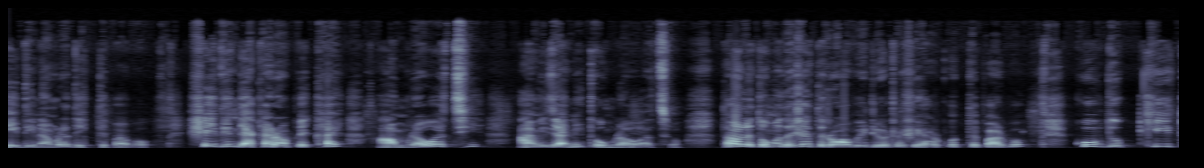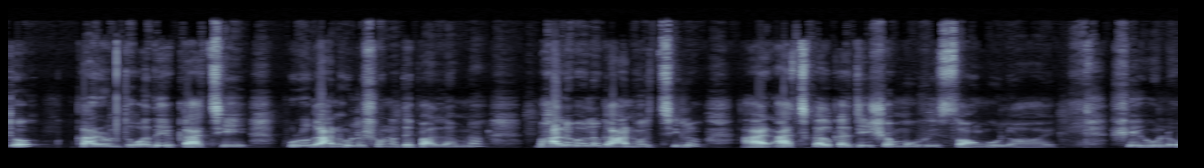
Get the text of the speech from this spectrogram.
এই দিন আমরা দেখতে পাবো। সেই দিন দেখার অপেক্ষায় আমরাও আছি, আমি জানি তোমরাও আছো। তাহলে তোমাদের সাথে র ভিডিওটা শেয়ার করতে পারব। খুব দুঃখিত। কারণ তোমাদের কাছে পুরো গানগুলো শোনাতে পারলাম না। ভালো ভালো গান হচ্ছিল। আর আজকালকার যেসব মুভির সংগুলো হয়, সেগুলো,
